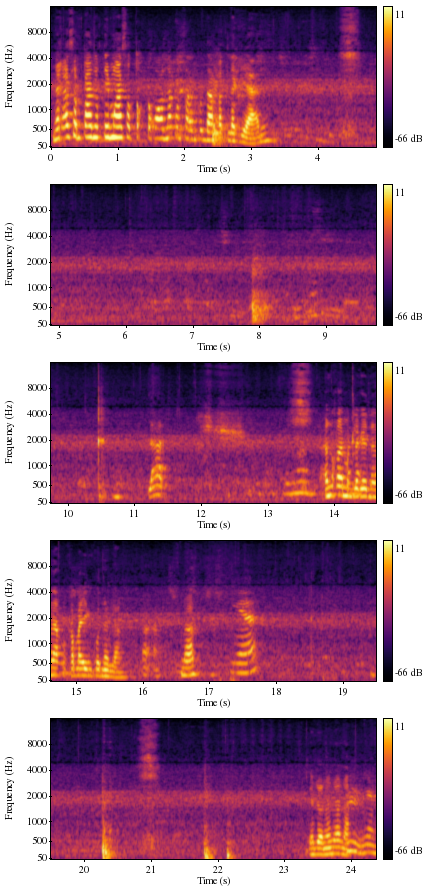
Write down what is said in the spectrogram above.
Nakasampanot yung mga sa tuktukona kung saan ko dapat lagyan. Lahat. Ano kaya maglagay na lang ako, kamayin ko na lang. Oo. Na? Yeah? Gano'n na na. Hmm, yan.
